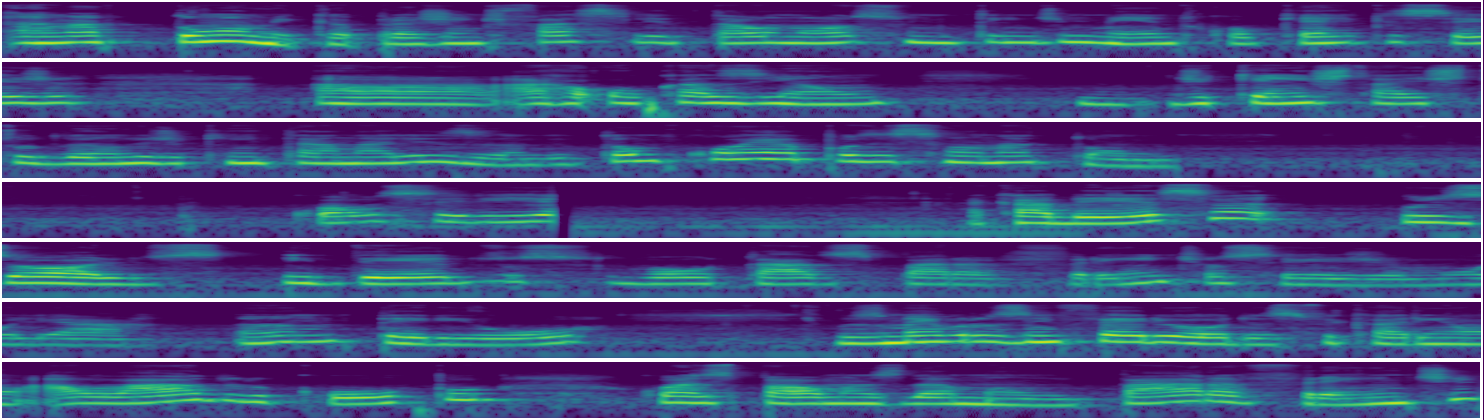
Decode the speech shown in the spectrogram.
anatômica, para a gente facilitar o nosso entendimento, qualquer que seja a, a ocasião de quem está estudando, de quem está analisando. Então, qual é a posição anatômica? Qual seria a cabeça, os olhos e dedos voltados para frente, ou seja, um olhar anterior. Os membros inferiores ficariam ao lado do corpo, com as palmas da mão para frente,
